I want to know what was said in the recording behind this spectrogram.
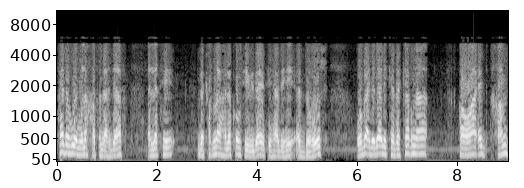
هذا هو ملخص الأهداف التي ذكرناها لكم في بداية هذه الدروس. وبعد ذلك ذكرنا قواعد خمس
